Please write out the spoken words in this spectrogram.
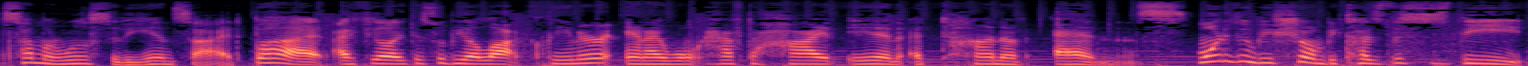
someone will see the inside, but I feel like this will be a lot cleaner and I won't have to hide in a ton of ends. Won't even be shown because this is the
